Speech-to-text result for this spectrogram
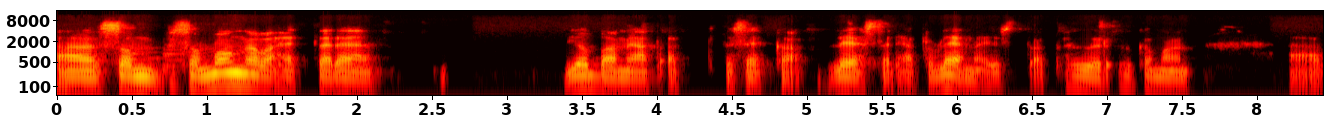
uh, som, som många vad heter det, jobbar med att, att försöka lösa det här problemet. Just att hur, hur kan man äh,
